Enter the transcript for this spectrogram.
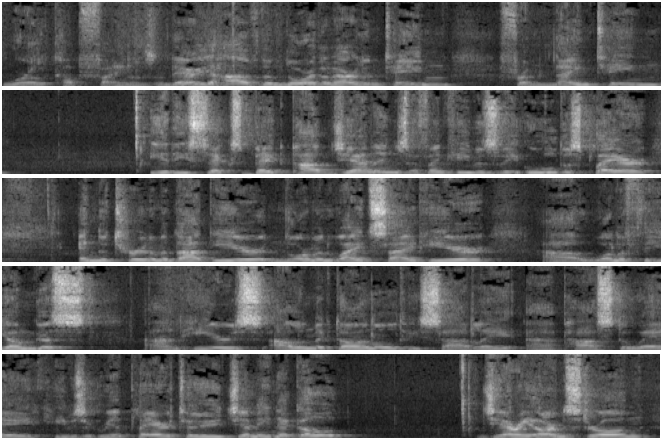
World Cup finals. And there you have the Northern Ireland team from 1986. Big Pat Jennings, I think he was the oldest player in the tournament that year. Norman Whiteside here, uh, one of the youngest. And here's Alan McDonald, who sadly uh, passed away. He was a great player too. Jimmy Nicholl, Gerry Armstrong,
